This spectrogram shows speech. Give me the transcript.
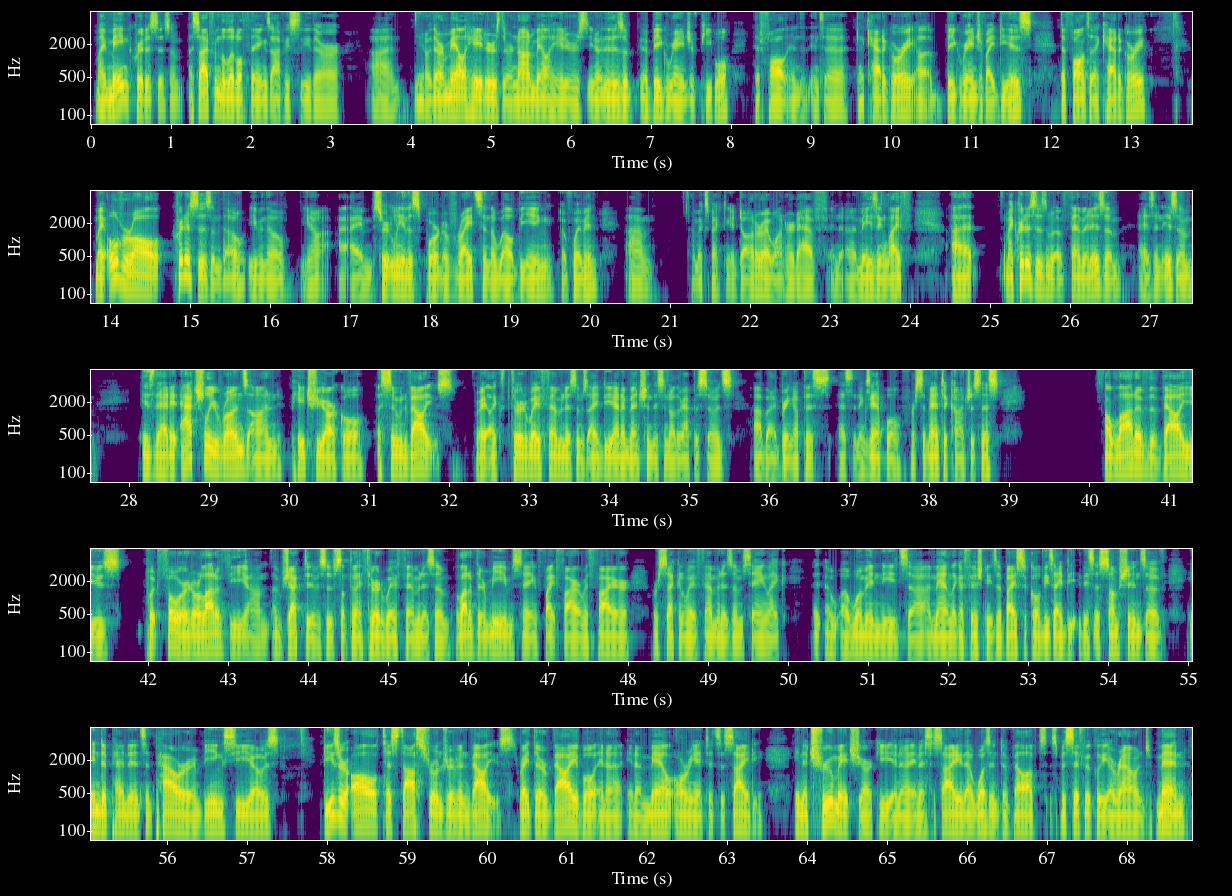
My main criticism, aside from the little things, obviously there are, um, you know, there are male haters, there are non-male haters. You know, there's a, a big range of people that fall in, into that category, a big range of ideas that fall into that category. My overall criticism, though, even though, you know, I, I'm certainly in the support of rights and the well-being of women, um, I'm expecting a daughter. I want her to have an amazing life. Uh, my criticism of feminism as an ism is that it actually runs on patriarchal assumed values, right? Like third wave feminism's idea, and I mentioned this in other episodes, uh, but I bring up this as an example for semantic consciousness. A lot of the values put forward, or a lot of the um, objectives of something like third wave feminism, a lot of their memes saying fight fire with fire, or second wave feminism saying like a, a woman needs uh, a man like a fish needs a bicycle. These ide- these assumptions of independence and power and being CEOs. These are all testosterone driven values, right? They're valuable in a, in a male oriented society. In a true matriarchy, in a, in a society that wasn't developed specifically around men,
